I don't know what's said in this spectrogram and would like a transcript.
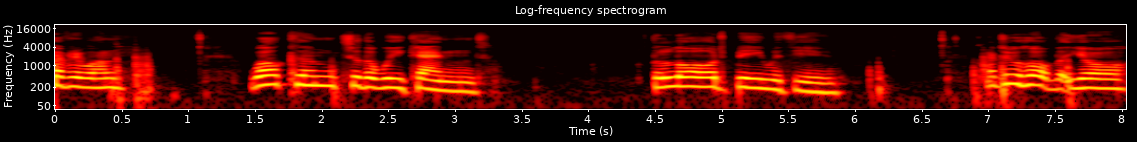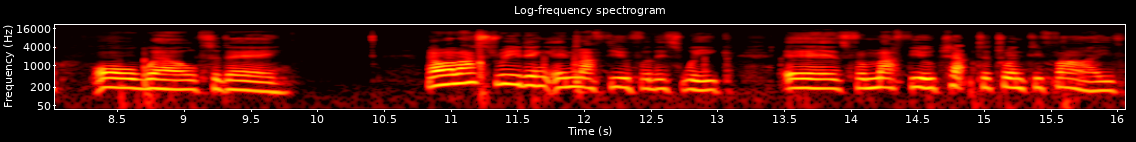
everyone. Welcome to the weekend. The Lord be with you. I do hope that you're all well today. Now, our last reading in Matthew for this week is from Matthew chapter 25,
